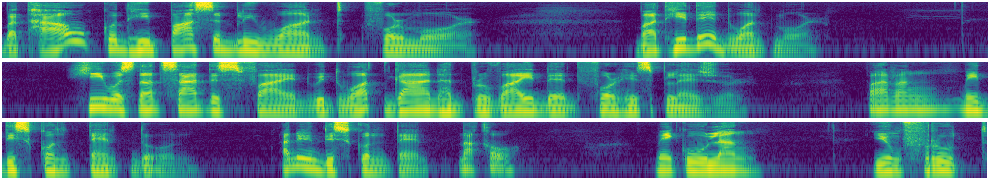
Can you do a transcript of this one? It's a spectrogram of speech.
But how could he possibly want for more. But he did want more. He was not satisfied with what God had provided for his pleasure. Parang may discontent doon. Ano yung discontent? Nako, may kulang yung fruit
